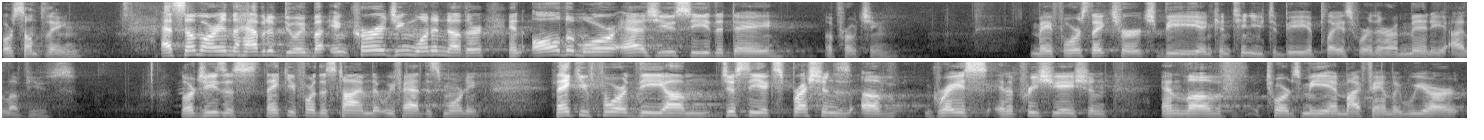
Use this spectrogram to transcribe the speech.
or something, as some are in the habit of doing, but encouraging one another, and all the more as you see the day approaching. May Forest Lake Church be and continue to be a place where there are many I love yous. Lord Jesus, thank you for this time that we've had this morning. Thank you for the, um, just the expressions of grace and appreciation and love towards me and my family. We are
